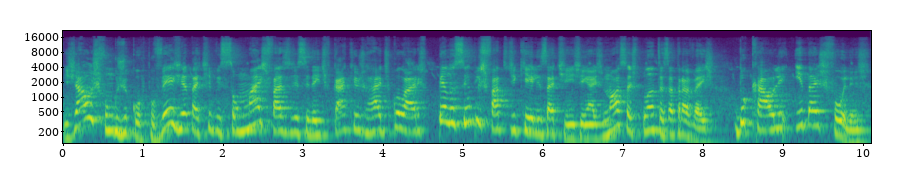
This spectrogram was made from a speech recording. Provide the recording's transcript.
Já os fungos de corpo vegetativo são mais fáceis de se identificar que os radiculares, pelo simples fato de que eles atingem as nossas plantas através do caule e das folhas.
